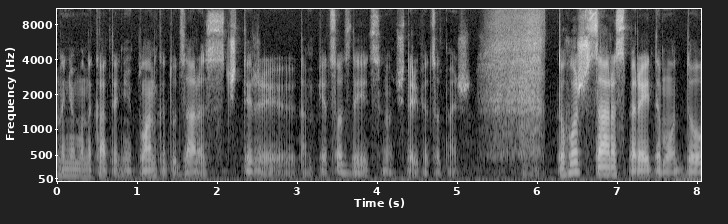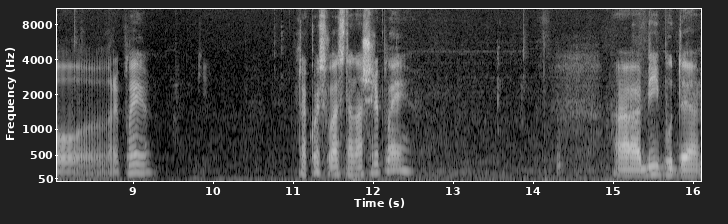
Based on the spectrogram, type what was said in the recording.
на ньому накатані. Планка тут зараз 4500, здається, ну 4500 майже. Того ж зараз перейдемо до реплею. Так, ось, власне, наш реплей. Бій буде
